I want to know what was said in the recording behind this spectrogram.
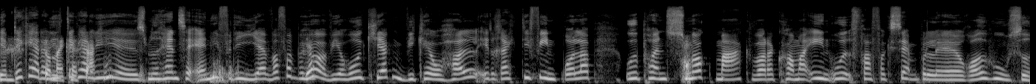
Jamen det kan jeg da lige, det kan jeg lige uh, smide hen til Annie, fordi ja, hvorfor behøver ja. vi overhovedet kirken? Vi kan jo holde et rigtig fint bryllup ude på en smuk mark, hvor der kommer en ud fra for eksempel uh, rådhuset.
